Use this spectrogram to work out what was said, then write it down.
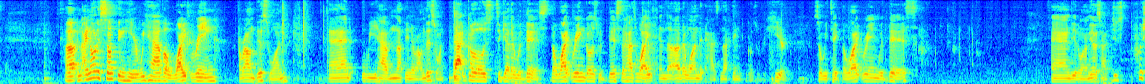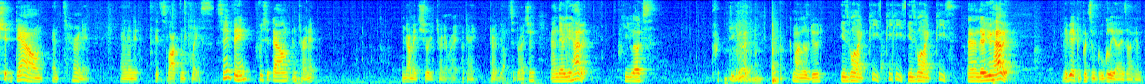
Uh, and I noticed something here. We have a white ring around this one and we have nothing around this one. That goes together with this. The white ring goes with this that has white and the other one that has nothing goes over here. So we take the white ring with this and the other one on the other side. Just push it down and turn it and then it, it's locked in place. Same thing, push it down and turn it. You gotta make sure you turn it right, okay? Turn it the opposite direction. And there you have it. He looks pretty good. Come on, little dude. He's going like peace, peace, peace. He's going like peace. And there you have it. Maybe I can put some googly eyes on him.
